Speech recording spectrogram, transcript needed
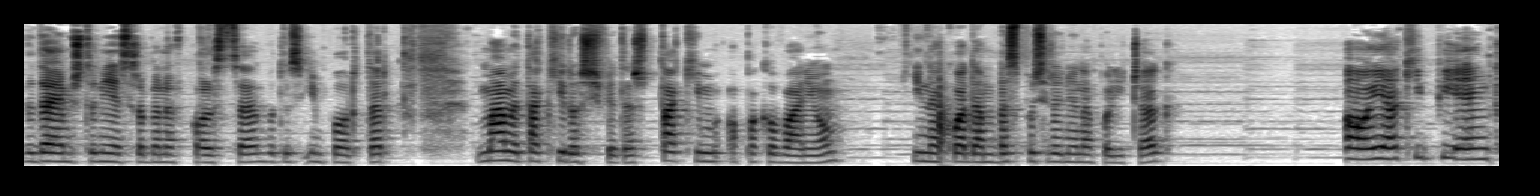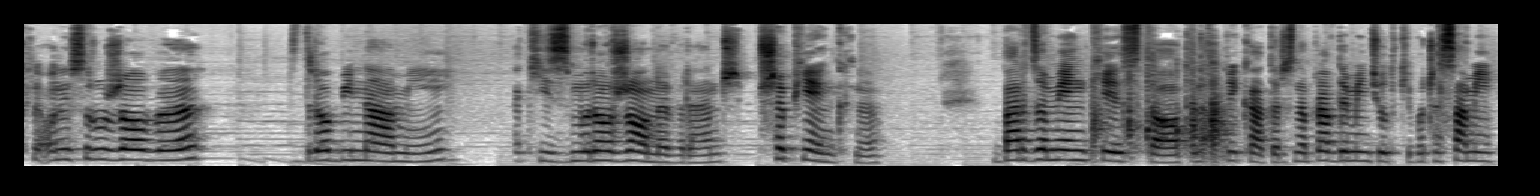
wydaje mi się, że to nie jest robione w Polsce, bo to jest importer. Mamy taki rozświetlacz w takim opakowaniu i nakładam bezpośrednio na policzek. O, jaki piękny. On jest różowy, z drobinami. Taki zmrożony wręcz. Przepiękny. Bardzo miękki jest to, ten aplikator jest naprawdę mięciutki, bo czasami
